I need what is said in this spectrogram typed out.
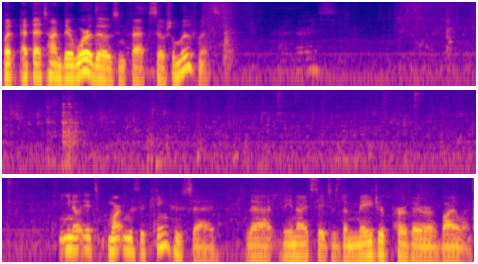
But at that time, there were those, in fact, social movements. You know, it's Martin Luther King who said that the United States is the major purveyor of violence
